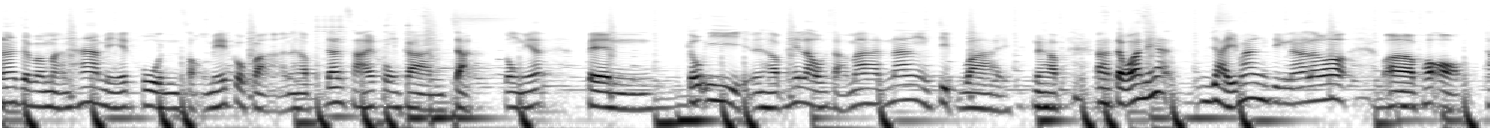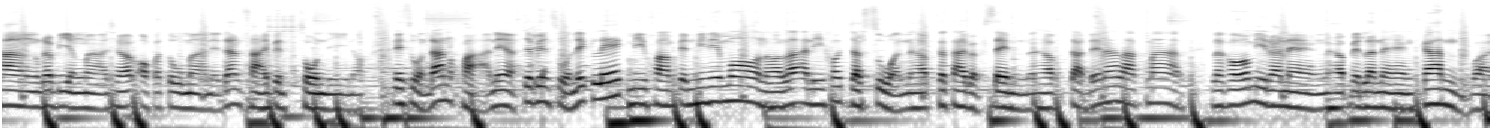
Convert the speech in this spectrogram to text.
น่าจะประมาณ 5 เมตรคูณ 2 เมตรกว่าๆนะครับ ด้านซ้ายโครงการจัดตรงนี้เป็น ก้าอี้นะครับให้เราสามารถนั่งจิบไวน์นะครับแต่ว่าเนี้ยใหญ่มากจริงๆนะแล้วก็พอออกทางระเบียงมาใช่ไหมออกประตูมาเนี่ยด้านซ้ายเป็นโซนนี้เนาะในส่วนด้านขวาเนี่ยจะเป็นส่วนเล็กๆ มีความเป็นมินิมอลเนาะแล้วอันนี้เขาจัดสวนนะครับสไตล์แบบเซนนะครับจัดได้น่ารักมาก แล้วเขาก็มีระแนงนะครับเป็นระแนงกั้นไว้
